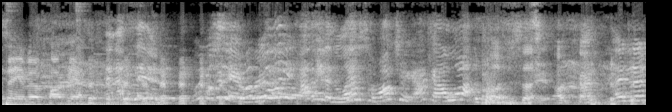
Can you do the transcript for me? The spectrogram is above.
say about a podcast. And I said, I said, really? I said, last time I checked, I got a lot to say. Okay. And then,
